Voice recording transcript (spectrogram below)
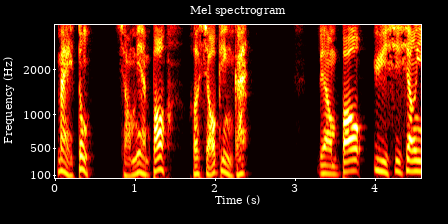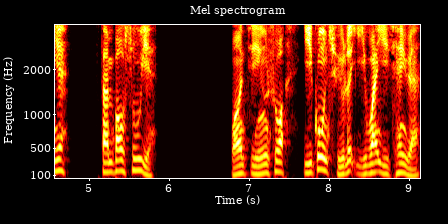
脉动、小面包和小饼干，两包玉溪香烟，三包苏烟。王吉英说一共取了一万一千元，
